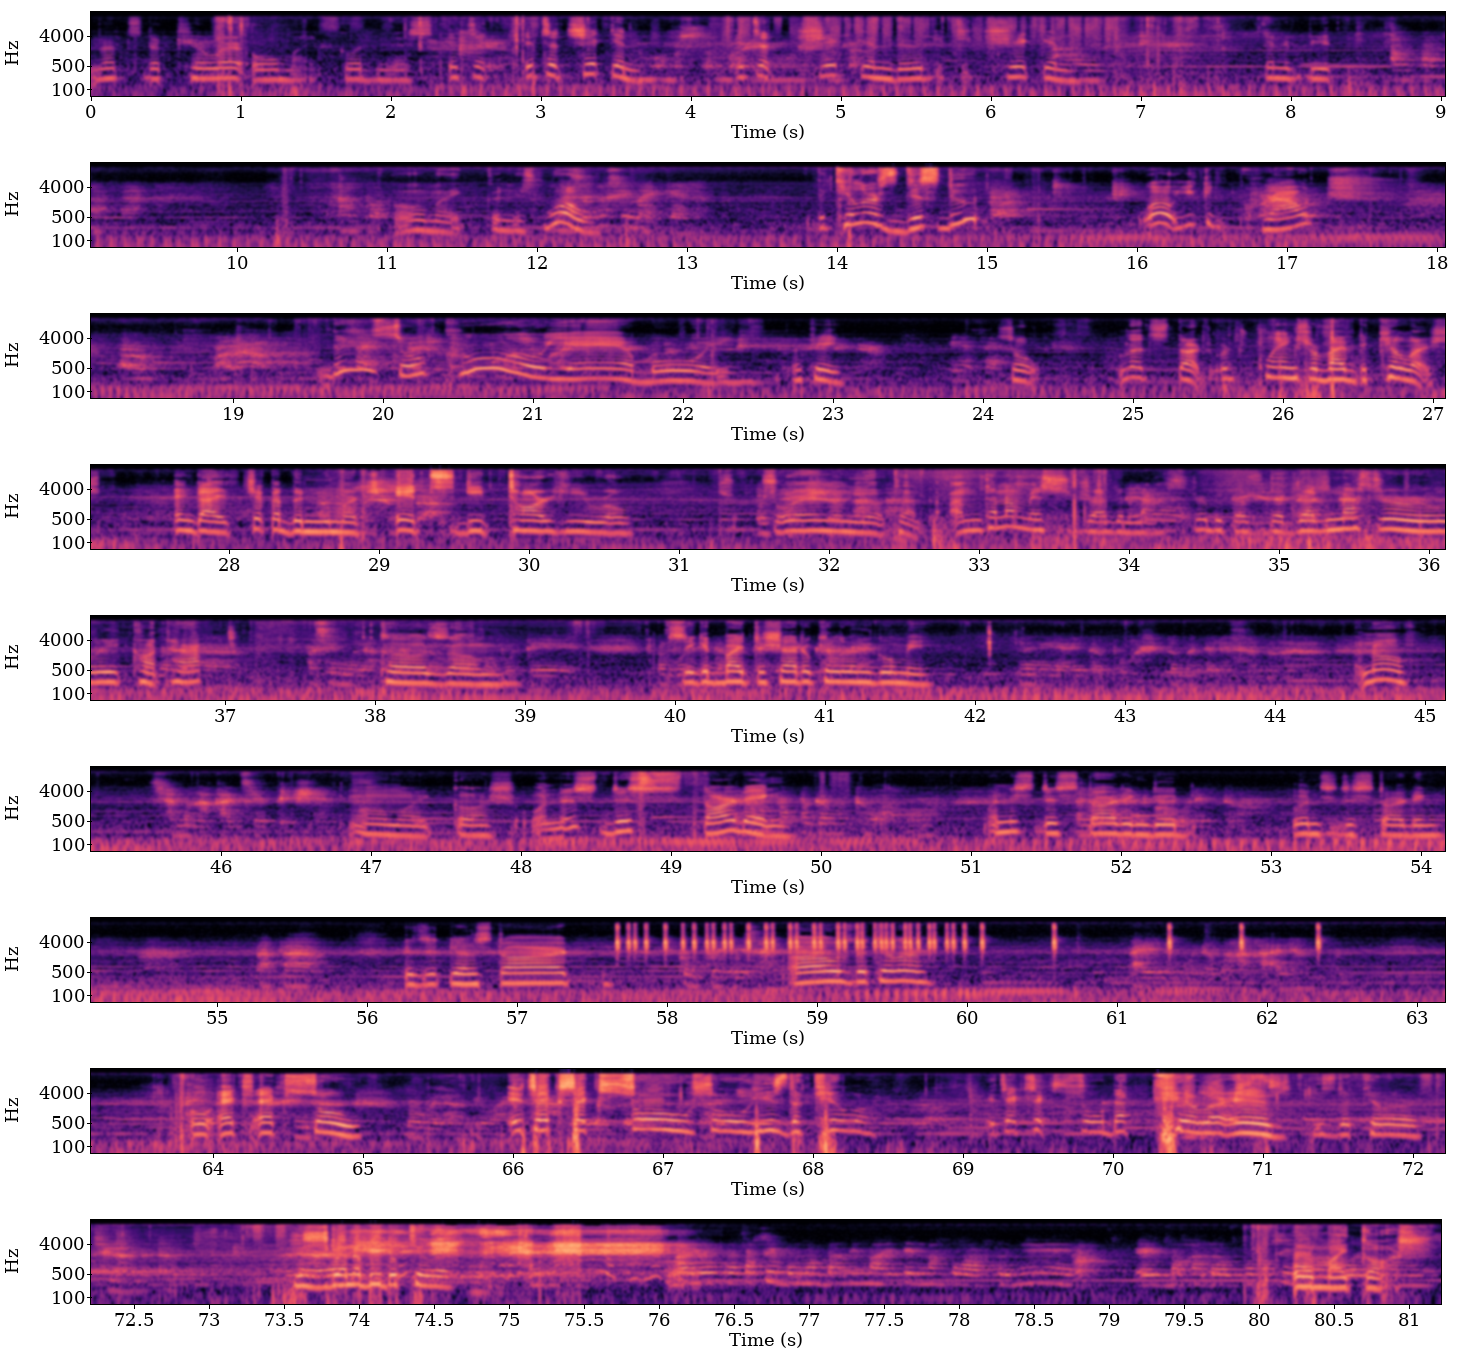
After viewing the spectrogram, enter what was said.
That's the killer. Oh my goodness. It's a it's a chicken. It's a chicken, dude. It's a chicken. It's gonna be Oh my goodness. Whoa. The killer's this dude? Whoa, you can crouch? This is so cool. Yeah, boy. Okay. So, let's start. We're playing Survive the Killers. And guys, check out the new merch. It's Guitar Hero. So in a new account. I'm gonna miss Dragon Master because the Dragon Master really got hacked. Cause um, say goodbye to Shadow Killer and Gumi. No. Oh my gosh, when is this starting? When is this starting, dude? When's this starting? Is it gonna start? Oh, the killer. Oh, XX so. It's XX so, so he's the killer. It's XX so the killer is. He's the killer. He's gonna be the killer. Oh my gosh.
